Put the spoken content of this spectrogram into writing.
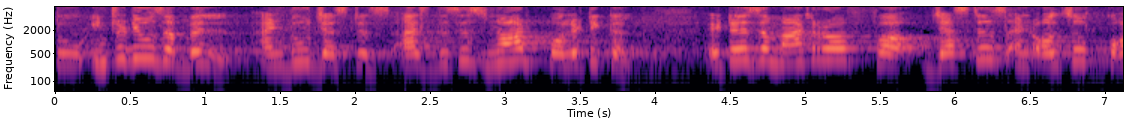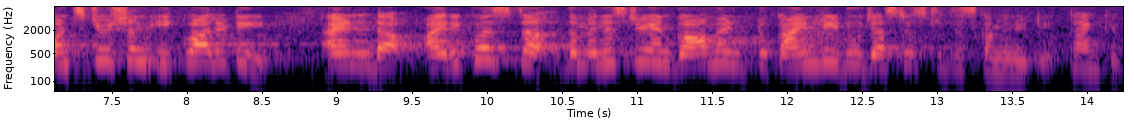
to introduce a bill and do justice, as this is not political. It is a matter of uh, justice and also constitution equality. And uh, I request uh, the ministry and government to kindly do justice to this community. Thank you.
